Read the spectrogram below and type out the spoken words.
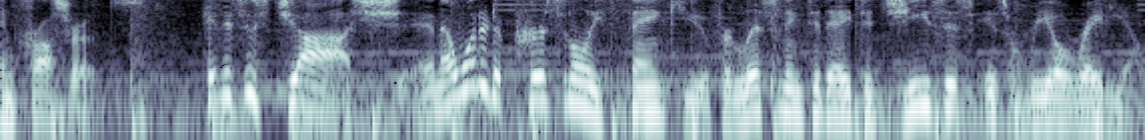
and Crossroads. Hey, this is Josh, and I wanted to personally thank you for listening today to Jesus is Real Radio.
